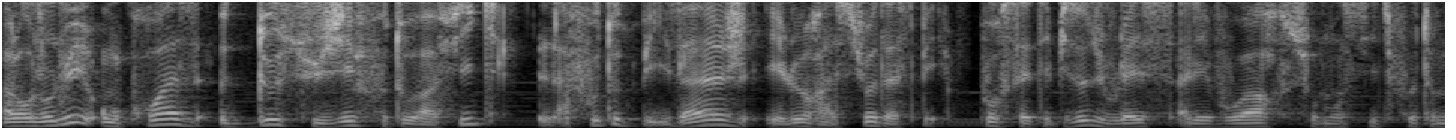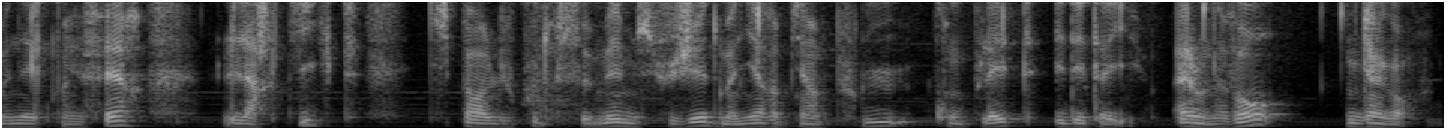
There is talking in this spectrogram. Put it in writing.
Alors aujourd'hui, on croise deux sujets photographiques, la photo de paysage et le ratio d'aspect. Pour cet épisode, je vous laisse aller voir sur mon site photomaniac.fr l'article qui parle du coup de ce même sujet de manière bien plus complète et détaillée. Allez en avant,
